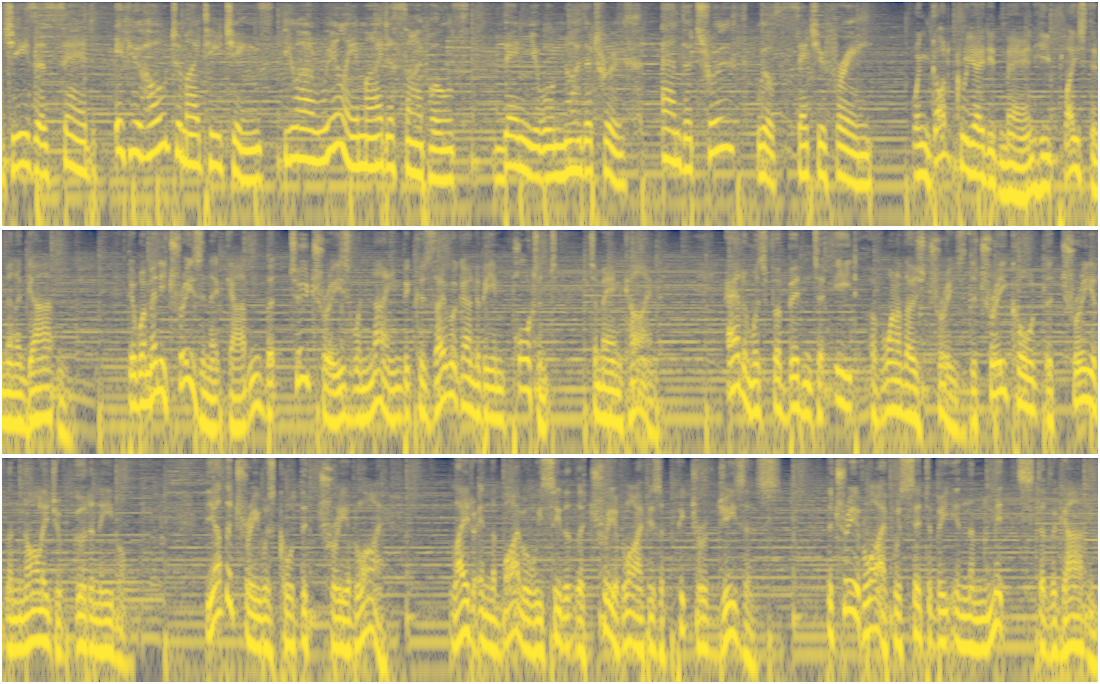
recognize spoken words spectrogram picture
Jesus said, If you hold to my teachings, you are really my disciples. Then you will know the truth, and the truth will set you free. When God created man, he placed him in a garden. There were many trees in that garden, but two trees were named because they were going to be important to mankind. Adam was forbidden to eat of one of those trees, the tree called the tree of the knowledge of good and evil. The other tree was called the tree of life. Later in the Bible, we see that the tree of life is a picture of Jesus. The tree of life was said to be in the midst of the garden.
